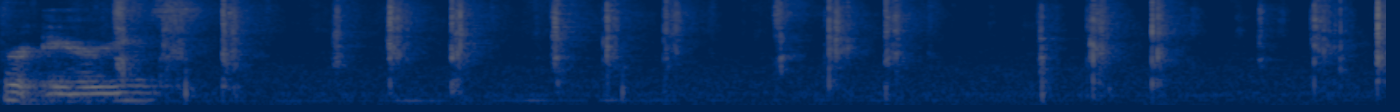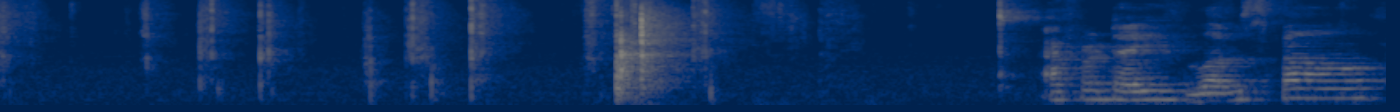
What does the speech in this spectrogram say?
for Aries? Aphrodite's love spell.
